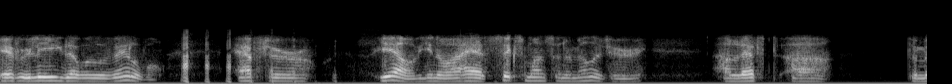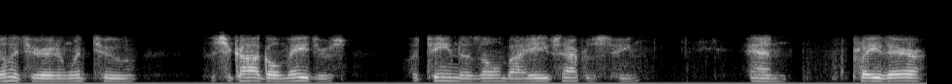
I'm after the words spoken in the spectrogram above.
every league that was available. After, yeah, you know, I had six months in the military. I left uh, the military and went to the Chicago Majors, a team that was owned by Abe Saperstein, and played there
